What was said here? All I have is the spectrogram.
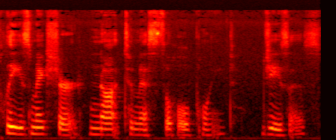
Please make sure not to miss the whole point. Jesus,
